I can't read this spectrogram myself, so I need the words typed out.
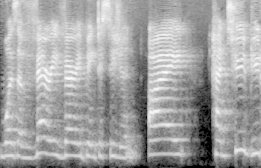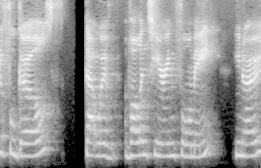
was a very, very big decision. I had two beautiful girls that were volunteering for me, you know,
